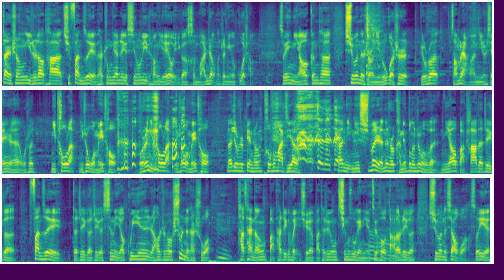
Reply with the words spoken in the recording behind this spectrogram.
诞生一直到他去犯罪，他中间这个心路历程也有一个很完整的这么一个过程，所以你要跟他讯问的时候，你如果是比如说咱们两个你是嫌疑人，我说你偷了，你说我没偷，我说你偷了，你说我没偷。那就是变成泼妇骂街了。对对对。那你你问人的时候肯定不能这么问，你要把他的这个犯罪的这个这个心理要归因，然后之后顺着他说，嗯，他才能把他这个委屈，把他这种倾诉给你，最后达到这个询问的效果。所以，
